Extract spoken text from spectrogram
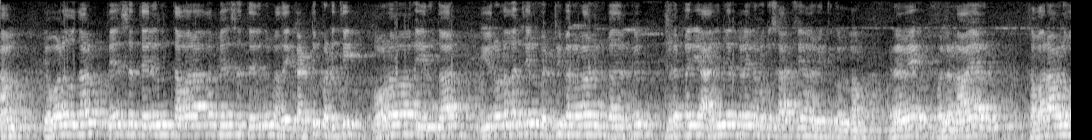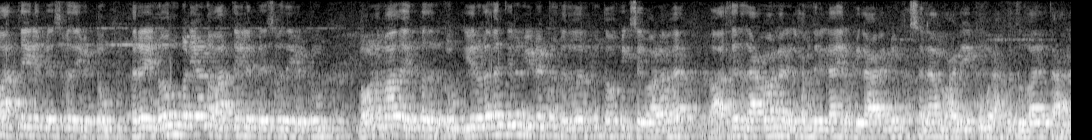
நாம் எவ்வளவுதான் பேச தெரிந்தும் தவறாக பேச தெரிந்தும் அதை கட்டுப்படுத்தி மௌனமாக இருந்தால் ஈருலகத்திலும் வெற்றி பெறலாம் என்பதற்கு மிகப்பெரிய அறிஞர்களை நமக்கு சாட்சியாக வைத்துக் கொள்ளலாம். எனவே வல்ல நாயர் தவறான வார்த்தைகளை பேசுவதை விட்டும் பிறரை நோகும்படியான வார்த்தைகளை பேசுவதை விட்டும் மௌனமாக இருப்பதற்கும் ஈருலகத்திலும் ஈடேற்றம் பெறுவதற்கும் தௌஃபிக் செய்வானாக. وآخر دعوانا الحمد لله رب العالمين والسلام عليكم ورحمه الله تعالى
